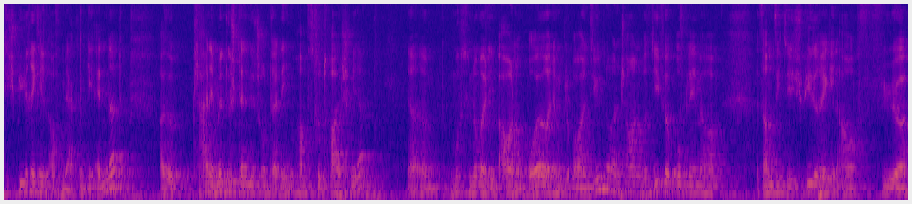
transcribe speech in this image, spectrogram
die Spielregeln auf Märkten geändert. Also kleine mittelständische Unternehmen haben es total schwer. Ja, dann musst du nur mal die Bauern und Bäuerinnen im globalen Süden anschauen, was die für Probleme haben. Jetzt haben sich die Spielregeln auch für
